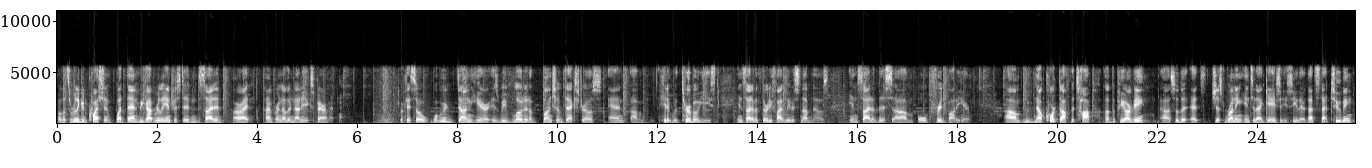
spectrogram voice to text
Well, that's a really good question. What then? We got really interested and decided, all right, time for another nutty experiment. Okay, so what we've done here is we've loaded a bunch of dextrose and um, hit it with turbo yeast inside of a 35 liter snub nose inside of this um, old fridge body here. Um, we've now corked off the top of the PRV uh, so that it's just running into that gauge that you see there. That's that tubing.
